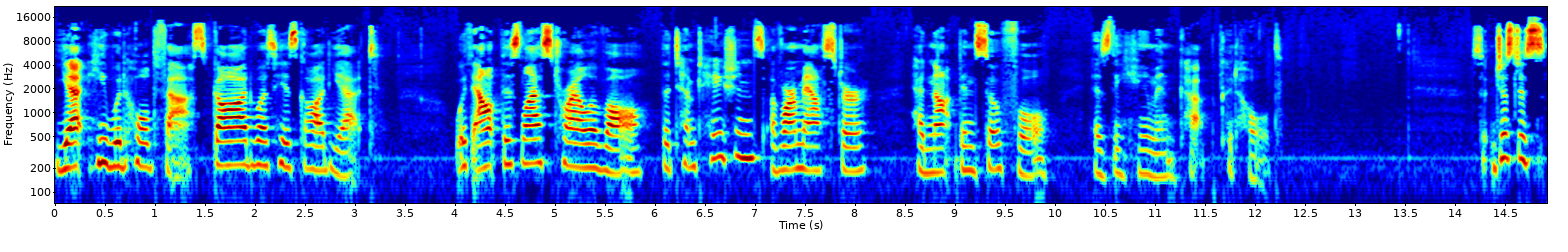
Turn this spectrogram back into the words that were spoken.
Yet he would hold fast. God was his God yet. Without this last trial of all, the temptations of our Master had not been so full as the human cup could hold. So, just as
